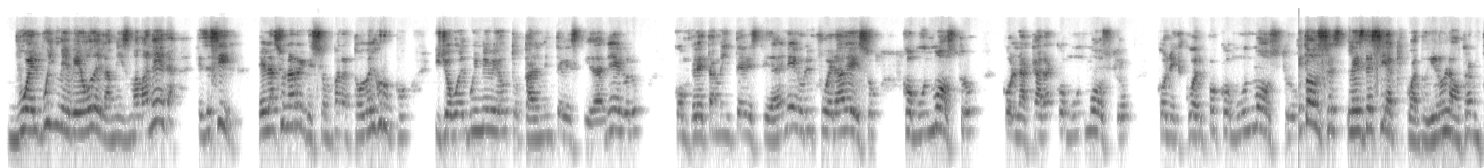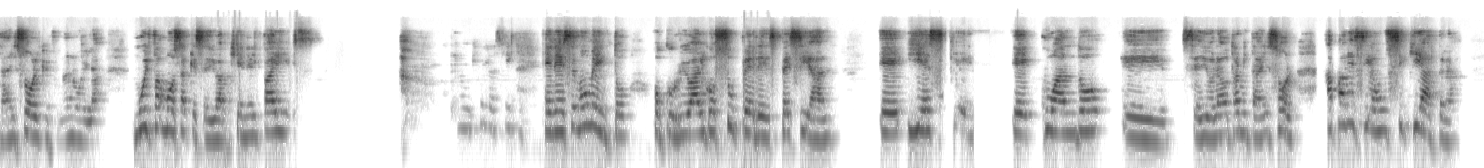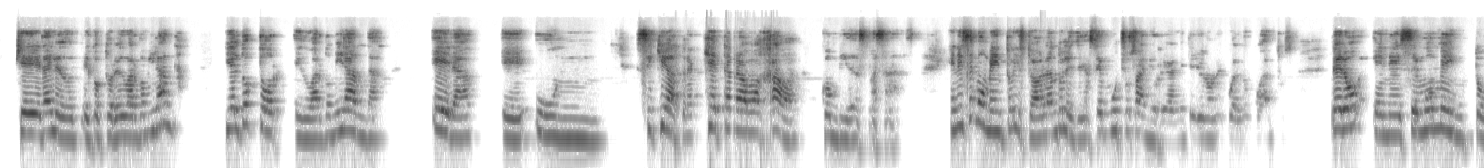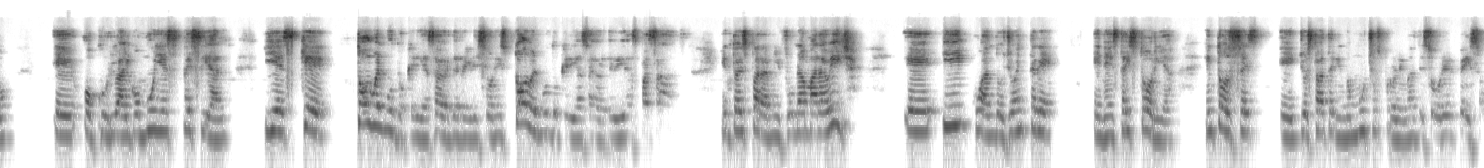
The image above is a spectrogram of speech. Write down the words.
vuelvo y me veo de la misma manera. Es decir, él hace una regresión para todo el grupo y yo vuelvo y me veo totalmente vestida de negro, completamente vestida de negro y fuera de eso, como un monstruo, con la cara como un monstruo, con el cuerpo como un monstruo. Entonces, les decía que cuando dieron La otra mitad del sol, que fue una novela muy famosa que se dio aquí en el país, en ese momento ocurrió algo súper especial eh, y es que eh, cuando eh, se dio la otra mitad del sol, aparecía un psiquiatra que era el, doctor Eduardo Miranda. Y el doctor Eduardo Miranda era un psiquiatra que trabajaba con vidas pasadas. En ese momento, y estoy hablando desde hace muchos años, realmente yo no recuerdo cuántos, pero en ese momento ocurrió algo muy especial y es que todo el mundo quería saber de regresiones, todo el mundo quería saber de vidas pasadas. Entonces, para mí fue una maravilla. Eh, y cuando yo entré en esta historia, entonces eh, yo estaba teniendo muchos problemas de sobrepeso,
